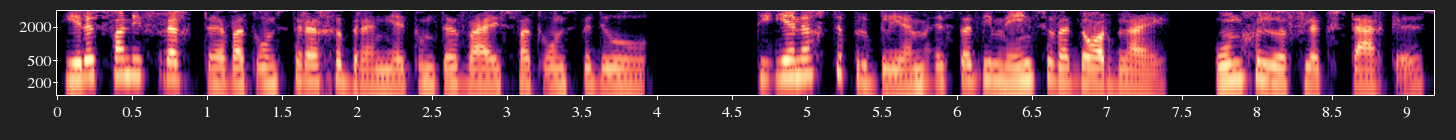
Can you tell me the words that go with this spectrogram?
Hier is van die vruchten wat ons teruggebring het om te wijs wat ons bedoel. Die enigste probleem is dat die mensen wat daar bly, ongelooflijk sterk is.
